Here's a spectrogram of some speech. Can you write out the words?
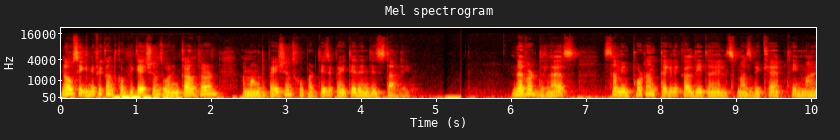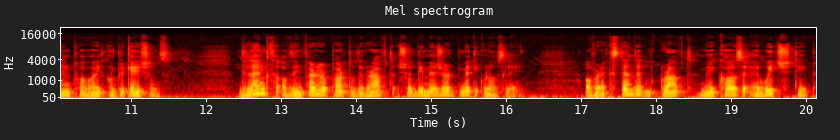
No significant complications were encountered among the patients who participated in this study. Nevertheless, some important technical details must be kept in mind to avoid complications. The length of the inferior part of the graft should be measured meticulously. Overextended graft may cause a witch tip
